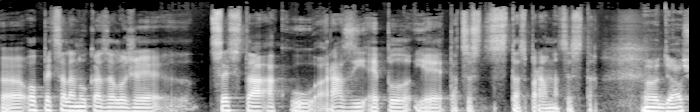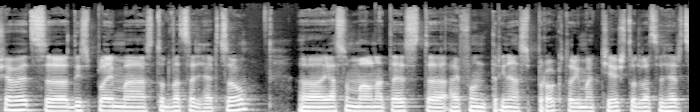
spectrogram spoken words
Eh, opäť sa len ukázalo, že cesta, akú razí Apple, je tá, cesta, tá správna cesta. Eh, ďalšia vec, eh, displej má 120 Hz. Ja som mal na test iPhone 13 Pro, ktorý má tiež 120 Hz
